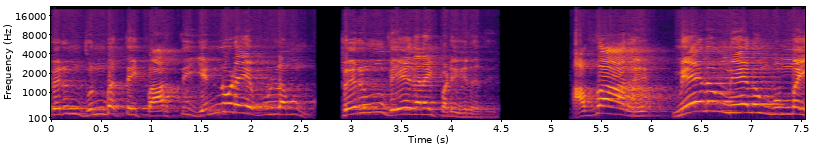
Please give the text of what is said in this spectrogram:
பெரும் துன்பத்தை பார்த்து என்னுடைய உள்ளமும் பெரும் வேதனைப்படுகிறது. அவ்வாறு மேலும் மேலும் உம்மை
